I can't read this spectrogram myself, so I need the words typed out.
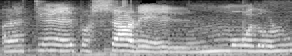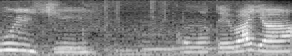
Ahora tiene que pasar el modo Luigi. Como te vaya.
